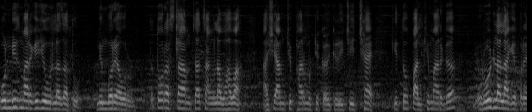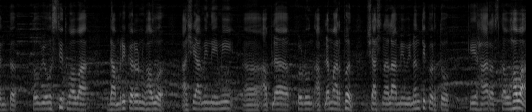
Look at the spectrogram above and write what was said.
कोंडीज मार्गे जेऊरला जातो निंबोऱ्यावरून. तर तो रस्ता आमचा चांगला व्हावा अशी आमची फार मोठी कळकळीची इच्छा आहे की तो पालखी मार्ग रोडला लागेपर्यंत तो व्यवस्थित व्हावा डांबरीकरण व्हावं अशी आम्ही नेहमी आपल्याकडून आपल्यामार्फत शासनाला आम्ही विनंती करतो की हा रस्ता व्हावा.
